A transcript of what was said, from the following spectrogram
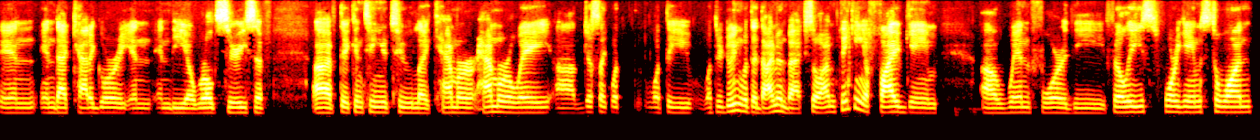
in in that category in in the uh, World Series if uh, if they continue to like hammer hammer away, uh, just like what what the what they're doing with the Diamondbacks. So I'm thinking a five game uh, win for the Phillies, four games to one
